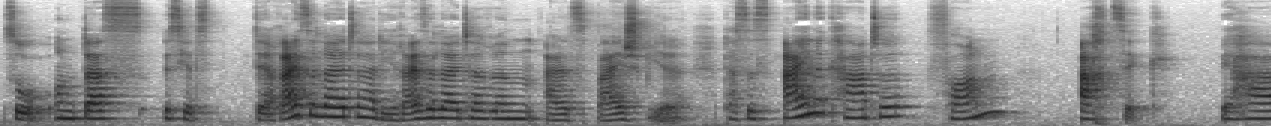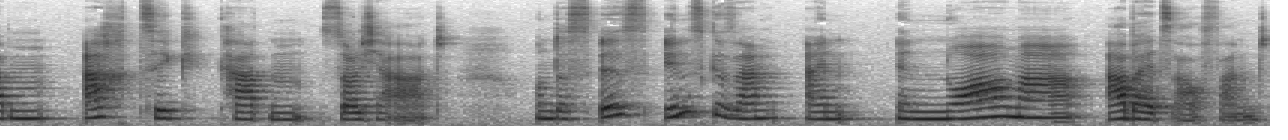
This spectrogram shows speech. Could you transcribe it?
So, und das ist jetzt der Reiseleiter, die Reiseleiterin als Beispiel. Das ist eine Karte von 80. Wir haben 80 Karten solcher Art. Und das ist insgesamt ein enormer Arbeitsaufwand.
